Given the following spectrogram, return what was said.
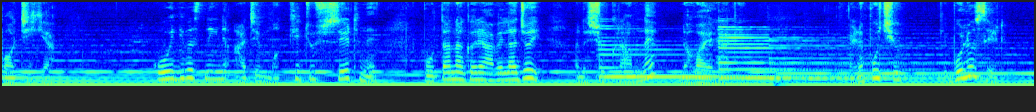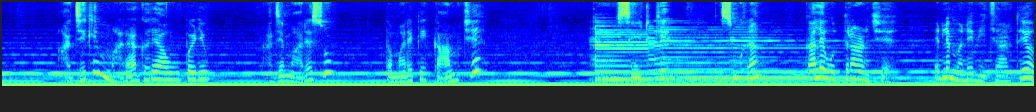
પહોંચી ગયા. કોઈ દિવસ નહીં આજે મક્ખી ચૂસ શેઠને પોતાના ઘરે આવેલા જોઈ અને સુખરામને નવાઈ લાગી. એણે પૂછ્યું કે બોલો શેઠ, આજે કેમ મારા ઘરે આવવું પડ્યું? આજે મારે શું? તમારે કંઈ કામ છે? શેઠ કે સુખરામ કાલે ઉત્તરાયણ છે, એટલે મને વિચાર થયો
